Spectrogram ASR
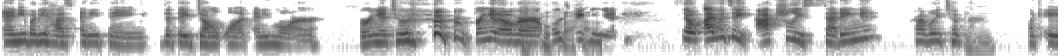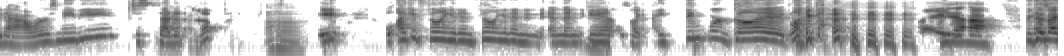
anybody has anything that they don't want anymore, bring it to bring it over we're wow. taking it so i would say actually setting it probably took mm-hmm. like eight hours maybe to set wow. it up uh-huh. eight well i kept filling it in filling it in and, and then yeah. anne was like i think we're good like right. yeah because i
